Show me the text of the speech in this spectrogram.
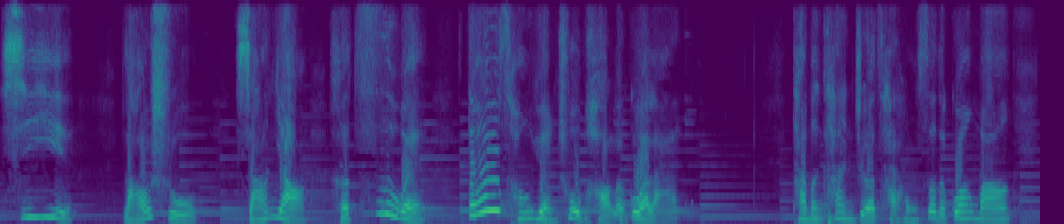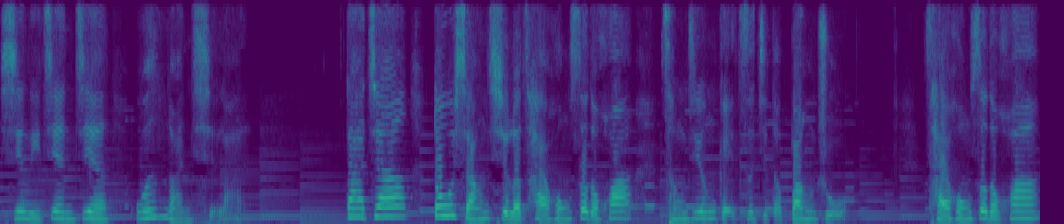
蜥蜴、老鼠、小鸟和刺猬都从远处跑了过来。他们看着彩虹色的光芒，心里渐渐温暖起来。大家都想起了彩虹色的花曾经给自己的帮助，彩虹色的花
